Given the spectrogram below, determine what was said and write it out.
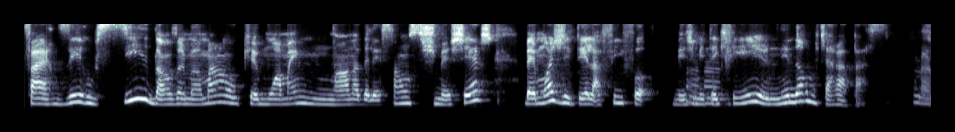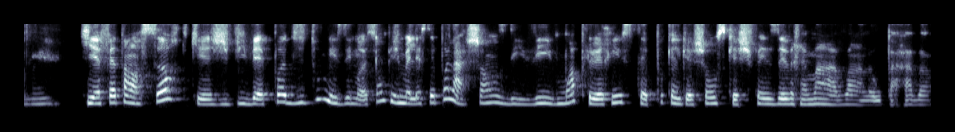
faire dire aussi, dans un moment où que moi-même, en adolescence, je me cherche, ben moi, j'étais la fille forte. Mais je m'étais mm-hmm. créé une énorme carapace. Ben qui a fait en sorte que je vivais pas du tout mes émotions, puis je me laissais pas la chance d'y vivre. Moi, pleurer, c'était pas quelque chose que je faisais vraiment avant, là, auparavant.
